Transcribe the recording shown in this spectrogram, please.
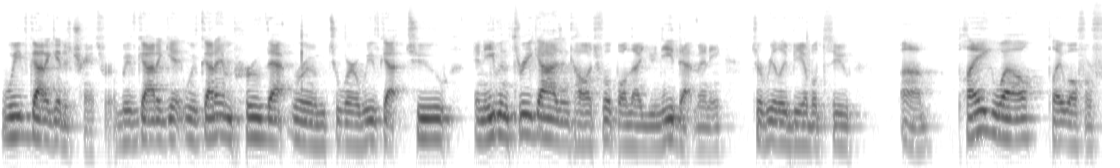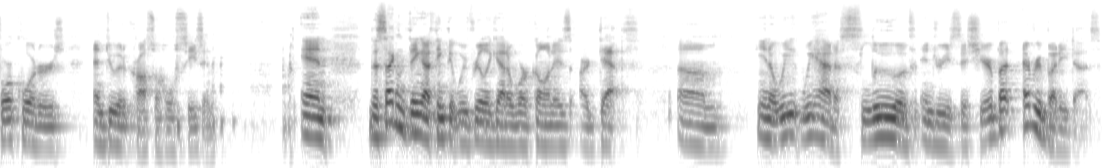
we've got to get a transfer. We've got to get we've got to improve that room to where we've got two and even three guys in college football. Now you need that many to really be able to um, play well, play well for four quarters, and do it across a whole season. And the second thing I think that we've really got to work on is our depth. Um, you know, we, we had a slew of injuries this year, but everybody does.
